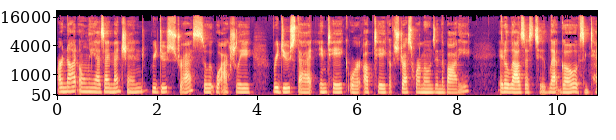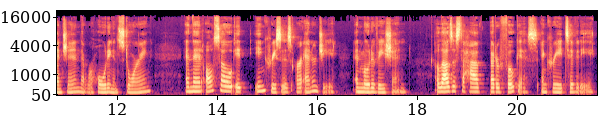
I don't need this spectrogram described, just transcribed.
are not only, as I mentioned, reduce stress, so it will actually reduce that intake or uptake of stress hormones in the body. It allows us to let go of some tension that we're holding and storing. And then also, it increases our energy and motivation, allows us to have better focus and creativity.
